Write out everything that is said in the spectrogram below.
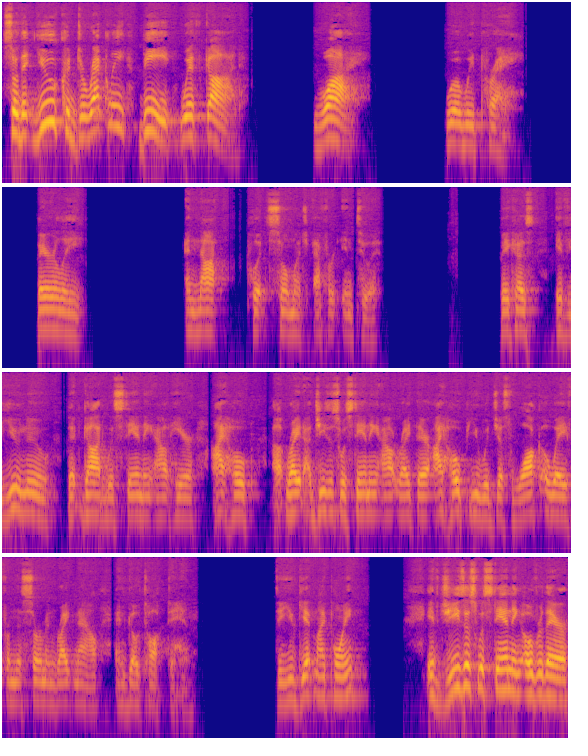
so that you could directly be with God, why will we pray barely and not put so much effort into it. Because if you knew that God was standing out here, I hope, uh, right, Jesus was standing out right there, I hope you would just walk away from this sermon right now and go talk to him. Do you get my point? If Jesus was standing over there,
